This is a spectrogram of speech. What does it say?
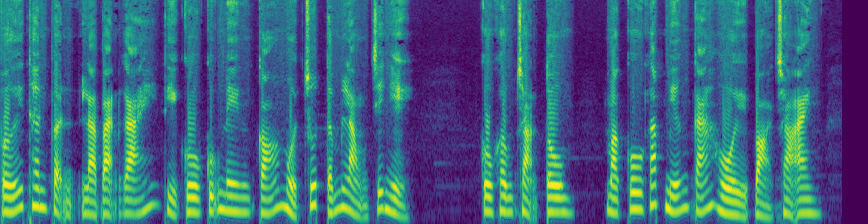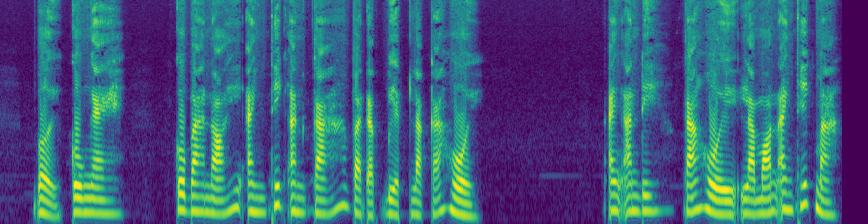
Với thân phận là bạn gái thì cô cũng nên có một chút tấm lòng chứ nhỉ. Cô không chọn tôm mà cô gắp miếng cá hồi bỏ cho anh. Bởi cô nghe, cô ba nói anh thích ăn cá và đặc biệt là cá hồi. Anh ăn đi, cá hồi là món anh thích mà.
